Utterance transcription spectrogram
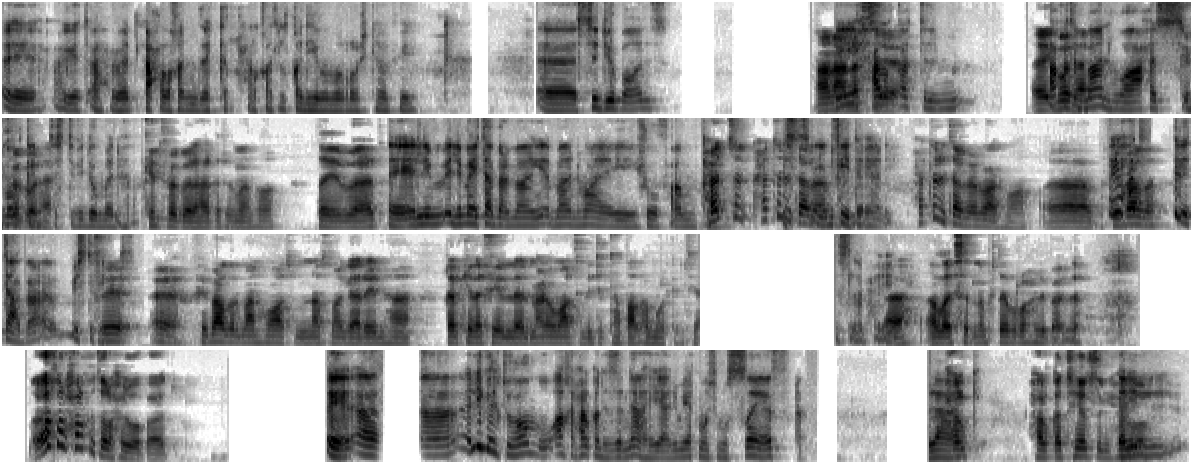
إيه حقت أحمد لحظة خلينا نتذكر الحلقات القديمة مرة إيش كان فيه آه، استوديو بونز أنا عن في نفسي حلقة الم... إيه، حلقة قولها. المانهوا أحس كنت ممكن بقولها. تستفيدون منها. كنت بقول حلقة المانهوا طيب بعد إيه اللي اللي ما يتابع مان, مانهوا يشوفها ممكن. حتى حتى اللي يتابع يفيده يعني. حتى اللي يتابع مانهوا آه في إيه، بعض اللي يتابع بيستفيد في إيه في بعض المانهوات الناس ما قارينها. غير كذا في المعلومات اللي جبتها طال عمرك أنت. يعني. تسلم حبيبي. آه الله يسلمك. طيب نروح اللي بعده. آخر حلقة ترى حلوة بعد. إيه آه آه اللي قلتهم وآخر حلقة نزلناها هي انميات موسم الصيف. حلقه حلقة هيلسنج يعني حلوة ال...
